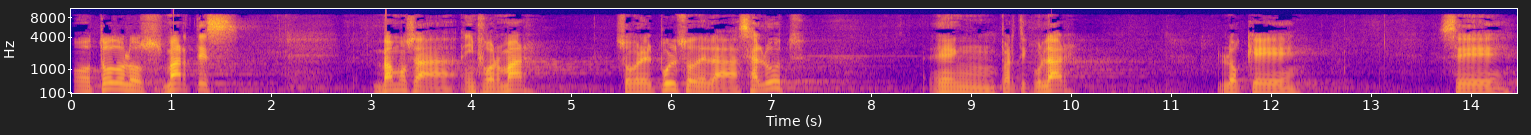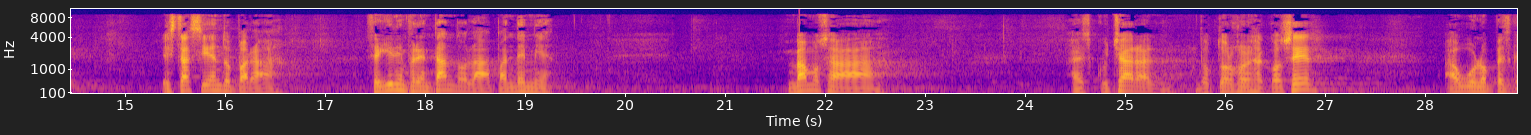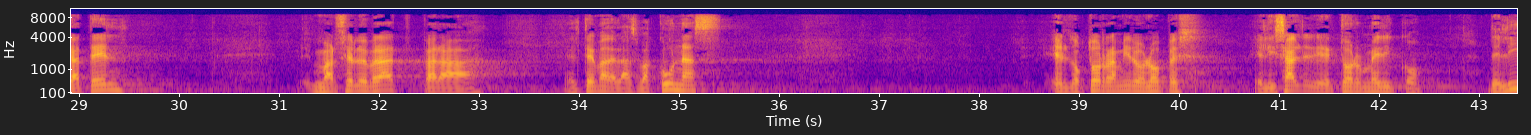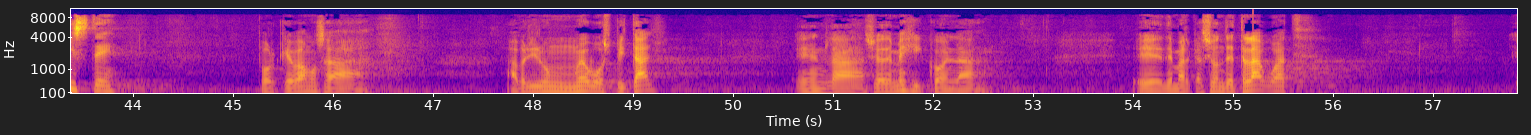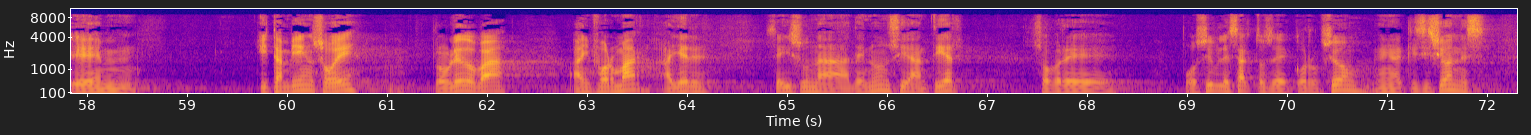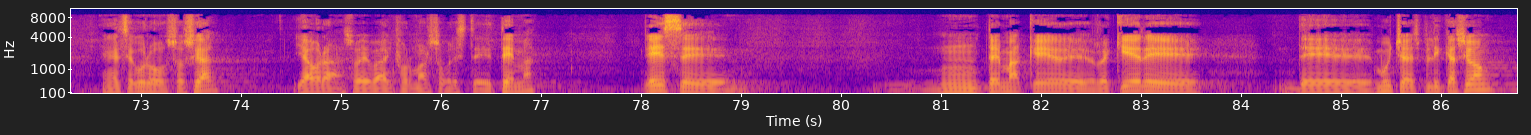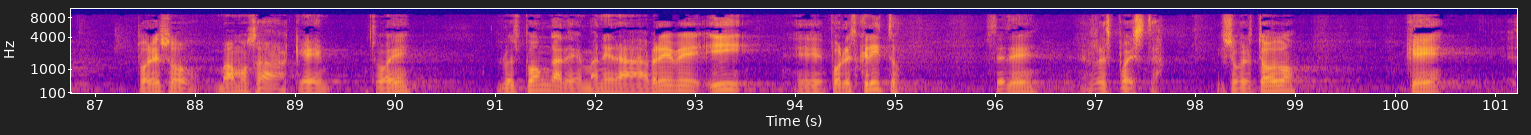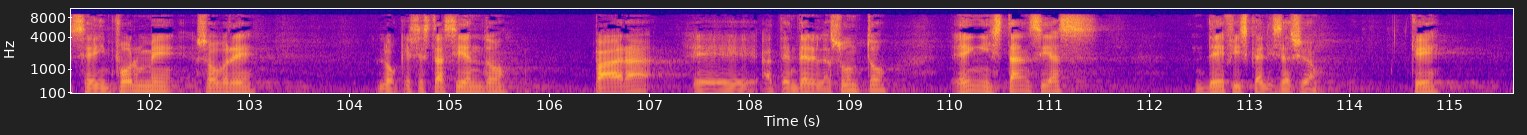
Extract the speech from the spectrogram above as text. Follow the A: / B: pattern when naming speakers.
A: Como todos los martes vamos a informar sobre el pulso de la salud, en particular lo que se está haciendo para seguir enfrentando la pandemia. Vamos a, escuchar al doctor Jorge Alcocer, a Hugo López Gatel, Marcelo Ebrard para el tema de las vacunas, el doctor Ramiro López Elizalde, director médico del ISTE, porque vamos a abrir un nuevo hospital en la Ciudad de México, en la eh, demarcación de Tláhuac, eh, y también SOE Robledo va a informar. Ayer se hizo una denuncia antier sobre posibles actos de corrupción en adquisiciones en el Seguro Social y ahora SOE va a informar sobre este tema. Es eh, un tema que requiere de mucha explicación, por eso vamos a que SOE lo exponga de manera breve y eh, por escrito se dé respuesta y sobre todo que se informe sobre lo que se está haciendo para eh, atender el asunto en instancias de fiscalización que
